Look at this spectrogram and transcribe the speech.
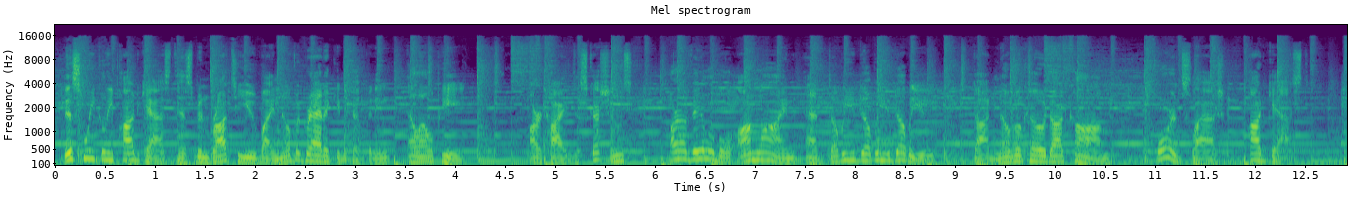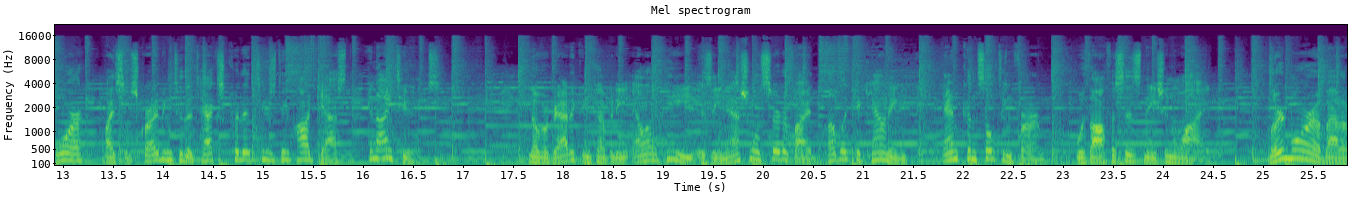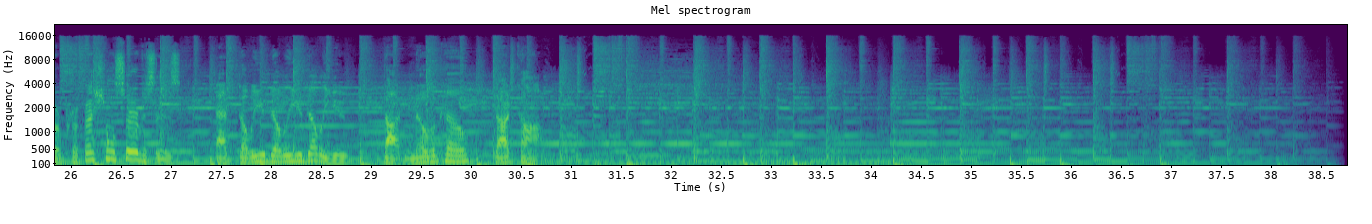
This weekly podcast has been brought to you by Novogradac and Company, LLP. Archived discussions are available online at www.novoco.com forward slash podcast or by subscribing to the Tax Credit Tuesday podcast in iTunes. Novogradac and Company LLP is a national certified public accounting and consulting firm with offices nationwide. Learn more about our professional services at www.novoco.com.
